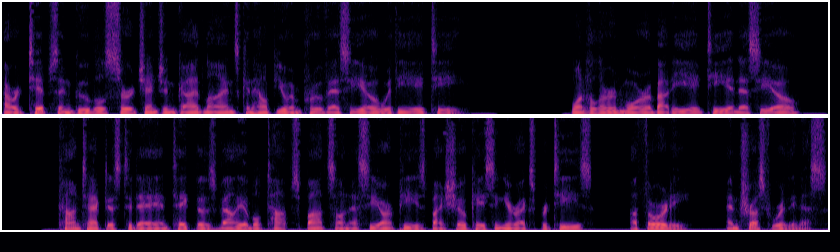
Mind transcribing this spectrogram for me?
Our tips and Google's search engine guidelines can help you improve SEO with EAT. Want to learn more about EAT and SEO? Contact us today and take those valuable top spots on SERPs by showcasing your expertise, authority, and trustworthiness.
